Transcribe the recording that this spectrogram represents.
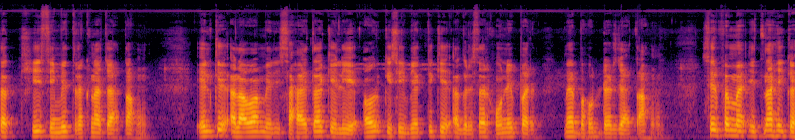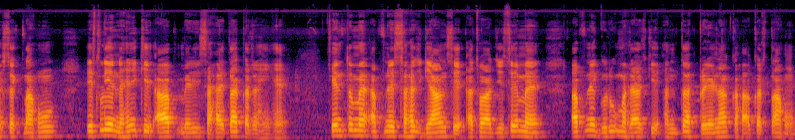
तक ही सीमित रखना चाहता हूँ। इनके अलावा मेरी सहायता के लिए और किसी व्यक्ति के अग्रसर होने पर मैं बहुत डर जाता हूँ। सिर्फ़ मैं इतना ही कह सकता हूँ, इसलिए नहीं कि आप मेरी सहायता कर रहे हैं। किंतु मैं अपने सहज ज्ञान से अथवा जिसे मैं अपने गुरु महाराज की अंत प्रेरणा कहा करता हूँ,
